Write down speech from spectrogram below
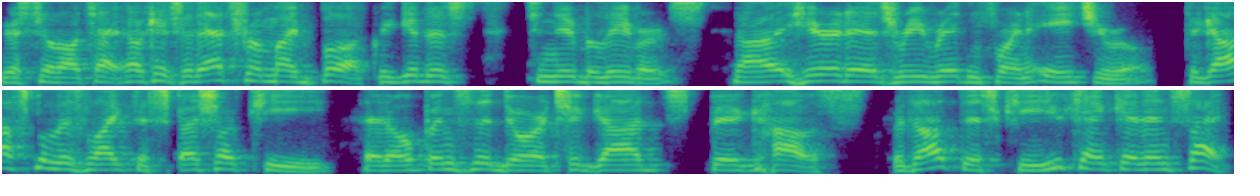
you're still outside. Okay, so that's from my book. We give this to new believers. Now, here it is rewritten for an eight year old. The gospel is like the special key that opens the door to God's big house. Without this key, you can't get inside.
